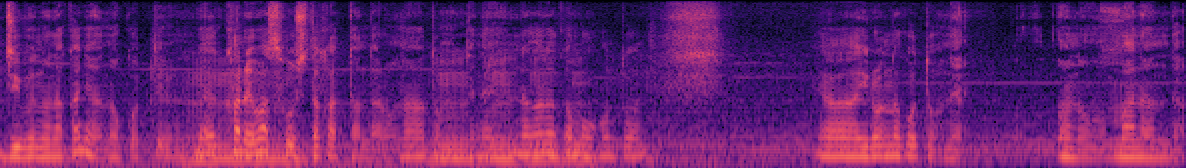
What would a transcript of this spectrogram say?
自分の中には残ってる、で彼はそうしたかったんだろうなと思ってね、なかなかもう本当にいやーいろんなことをねあの学んだ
